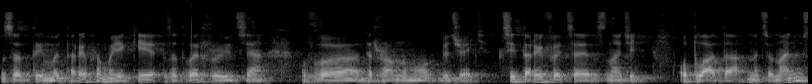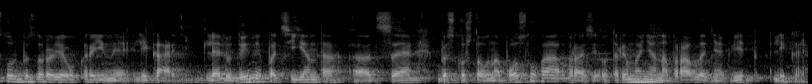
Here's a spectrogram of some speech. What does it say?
за тими тарифами, які затверджуються в державному бюджеті. Ці тарифи це значить оплата Національної служби здоров'я України лікарні для людини, пацієнта. е, Це безкоштовна послуга в разі отримання направлення від лікаря.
